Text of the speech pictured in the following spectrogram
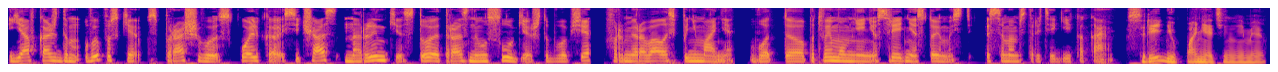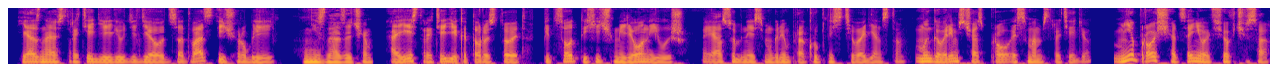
Я в каждом выпуске спрашиваю, сколько сейчас на рынке стоят разные услуги, чтобы вообще формировалось понимание. Вот, э, по твоему мнению, средняя стоимость SMM-стратегии какая? Среднюю понятия не имею. Я знаю, стратегии люди делают за 20 тысяч рублей, не знаю зачем. А есть стратегии, которые стоят 500 тысяч, миллион и выше. И особенно если мы говорим про крупные сетевые агентства. Мы говорим сейчас про SMM-стратегию. Мне проще оценивать все в часах.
